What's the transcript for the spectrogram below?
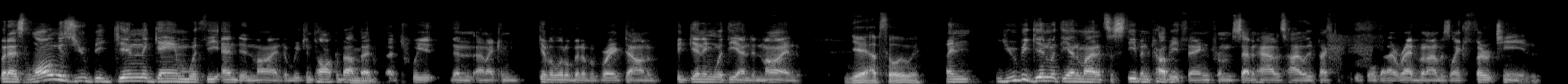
But as long as you begin the game with the end in mind, and we can talk about mm. that, that tweet, then and I can give a little bit of a breakdown of beginning with the end in mind. Yeah, absolutely. And you begin with the end in mind. It's a Stephen Covey thing from Seven Habits Highly Effective People that I read when I was like 13.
